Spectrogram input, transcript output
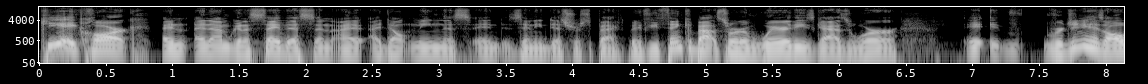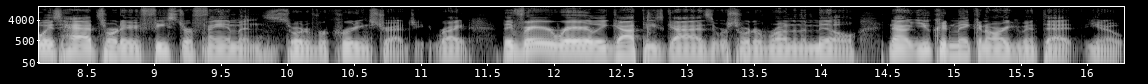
Kihei Clark, and, and I'm going to say this, and I, I don't mean this in, as any disrespect, but if you think about sort of where these guys were, it, it, Virginia has always had sort of a feast or famine sort of recruiting strategy, right? They very rarely got these guys that were sort of running the mill. Now, you could make an argument that, you know,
